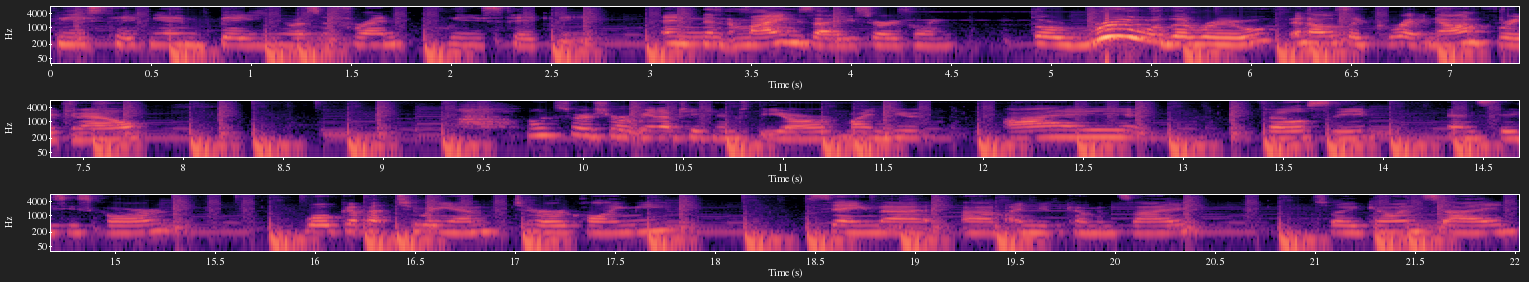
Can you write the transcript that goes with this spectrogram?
Please take me. I'm begging you as a friend. Please take me. And then my anxiety started going through the roof. And I was like, great, now I'm freaking out. Long story short, we ended up taking him to the ER. Mind you, I fell asleep in Stacy's car, woke up at 2 a.m. to her calling me, saying that um, I need to come inside. So I go inside,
